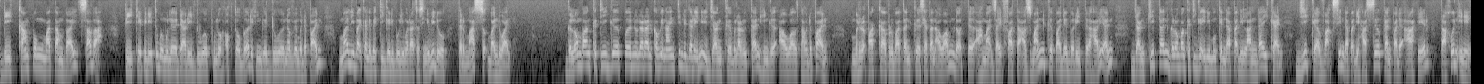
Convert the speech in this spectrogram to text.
di Kampung Matambai, Sabah. PKPD itu bermula dari 20 Oktober hingga 2 November depan melibatkan lebih 3,500 individu termasuk banduan. Gelombang ketiga penularan COVID-19 negara ini dijangka berlarutan hingga awal tahun depan. Menurut pakar perubatan kesihatan awam Dr. Ahmad Zaid Fatah Azman kepada Berita Harian, jangkitan gelombang ketiga ini mungkin dapat dilandaikan jika vaksin dapat dihasilkan pada akhir tahun ini.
